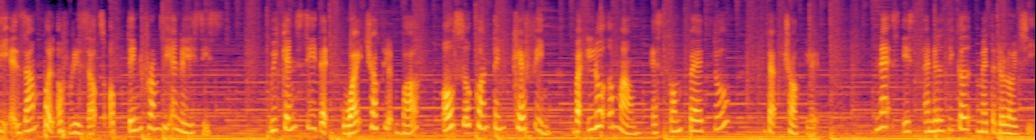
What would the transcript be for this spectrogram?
the example of results obtained from the analysis. We can see that white chocolate bar also contain caffeine but low amount as compared to dark chocolate. Next is analytical methodology.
